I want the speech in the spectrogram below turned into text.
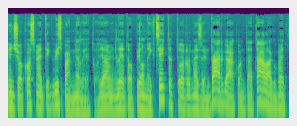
viņš šo kosmētiku vispār nelieto. Ja? Viņi lieto pilnīgi citu, tur nezinu, dārgāk un tā tālāk, bet,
